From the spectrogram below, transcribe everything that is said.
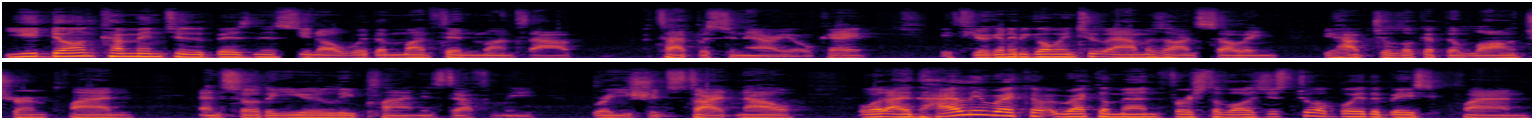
you don't come into the business, you know, with a month in, month out type of scenario. Okay. If you're going to be going to Amazon selling, you have to look at the long term plan. And so the yearly plan is definitely where you should start. Now, what I'd highly rec- recommend, first of all, is just to avoid the basic plan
